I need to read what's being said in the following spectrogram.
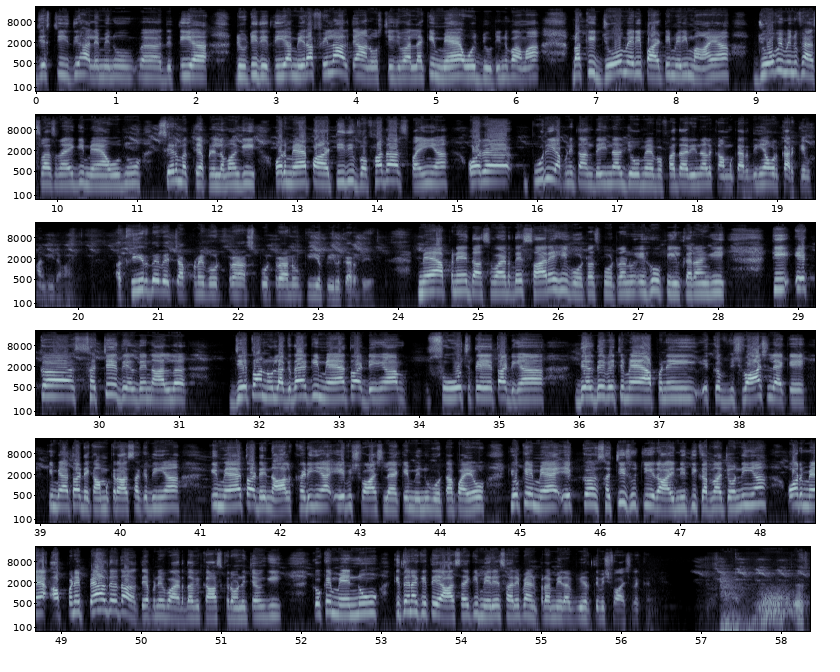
ਜਿਸ ਚੀਜ਼ ਦੀ ਹਾਲੇ ਮੈਨੂੰ ਦਿੱਤੀ ਆ, ਡਿਊਟੀ ਦਿੱਤੀ ਆ, ਮੇਰਾ ਫਿਲਹਾਲ ਧਿਆਨ ਉਸ ਚੀਜ਼ ਵੱਲ ਹੈ ਕਿ ਮੈਂ ਉਹ ਡਿਊਟੀ ਨਿਭਾਵਾਂ। ਬਾਕੀ ਜੋ ਮੇਰੀ ਪਾਰਟੀ, ਮੇਰੀ ਮਾਂ ਆ, ਜੋ ਵੀ ਮੈਨੂੰ ਫੈਸਲਾ ਸੁਣਾਏਗੀ, ਮੈਂ ਉਹਨੂੰ ਸਿਰ ਮੱਥੇ ਆਪਣੇ ਲਵਾਂਗੀ ਔਰ ਮੈਂ ਪਾਰਟੀ ਦੀ ਵਫਾਦਾਰ ਸਿਪਾਹੀ ਆ ਔਰ ਪੂਰੀ ਆਪਣੀ ਤਨਦੇਹੀ ਨਾਲ ਜੋ ਮੈਂ ਵਫਾਦਾਰੀ ਨਾਲ ਕੰਮ ਕਰਦੀ ਆ ਔਰ ਕਰਕੇ ਵਿਖਾਉਂਦੀ ਰਵਾਂਗੀ ਅਖੀਰ ਦੇ ਵਿੱਚ ਆਪਣੇ ਵੋਟਰਾਂ ਸਪੋਰਟਰਾਂ ਨੂੰ ਕੀ ਅਪੀਲ ਕਰਦੇ ਹੋ? ਮੈਂ ਆਪਣੇ 10 ਵਾਰਡ ਦੇ ਸਾਰੇ ਹੀ ਵੋਟਰ ਸਪੋਰਟਰਾਂ ਨੂੰ ਇਹੋ ਅਪੀਲ ਕਰਾਂਗੀ ਕਿ ਇੱਕ ਸੱਚੇ ਦਿਲ ਦੇ ਨਾਲ ਜੇ ਤੁਹਾਨੂੰ ਲੱਗਦਾ ਕਿ ਮੈਂ ਤੁਹਾਡੀਆਂ ਸੋਚ ਤੇ ਤੁਹਾਡੀਆਂ ਦਿਲ ਦੇ ਵਿੱਚ ਮੈਂ ਆਪਣੇ ਇੱਕ ਵਿਸ਼ਵਾਸ ਲੈ ਕੇ ਕਿ ਮੈਂ ਤੁਹਾਡੇ ਕੰਮ ਕਰਾ ਸਕਦੀ ਆ ਕਿ ਮੈਂ ਤੁਹਾਡੇ ਨਾਲ ਖੜੀ ਆ ਇਹ ਵਿਸ਼ਵਾਸ ਲੈ ਕੇ ਮੈਨੂੰ ਵੋਟਾਂ ਪਾਇਓ ਕਿਉਂਕਿ ਮੈਂ ਇੱਕ ਸੱਚੀ ਸੁੱਚੀ ਰਾਜਨੀਤੀ ਕਰਨਾ ਚਾਹੁੰਦੀ ਆ ਔਰ ਮੈਂ ਆਪਣੇ ਪਹਿਲ ਦੇ ਆਧਾਰ ਤੇ ਆਪਣੇ ਵਾਰਡ ਦਾ ਵਿਕਾਸ ਕਰਾਉਣਾ ਚਾਹਾਂਗੀ ਕਿਉਂਕਿ ਮੈਨੂੰ ਕਿਤੇ ਨਾ ਕਿਤੇ ਆਸ ਹੈ ਕਿ ਮੇਰੇ ਸਾਰੇ ਭੈਣ ਭਰਾ ਮੇਰਾ ਵੀਰ ਤੇ ਵਿਸ਼ਵਾਸ ਰੱਖਣਗੇ।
